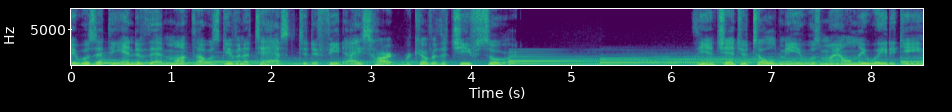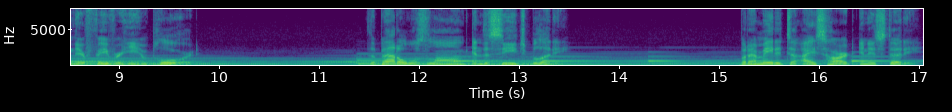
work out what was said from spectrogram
It was at the end of that month I was given a task to defeat Iceheart, recover the chief's sword. The enchanter told me it was my only way to gain their favor, he implored. The battle was long and the siege bloody. But I made it to Iceheart in his study.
